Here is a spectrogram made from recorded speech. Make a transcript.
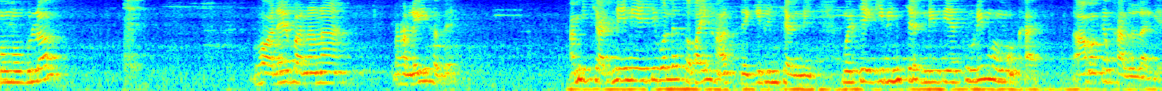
মোমোগুলো। ঘরের বানানা ভালোই হবে। আমি চাটনি নিয়েছি বলে সবাই হাসছে, গ্রিন চাটনি। বলছে, গ্রিন চাটনি দিয়ে থুড়ি মোমো খায়। আমাকে ভালো লাগে।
